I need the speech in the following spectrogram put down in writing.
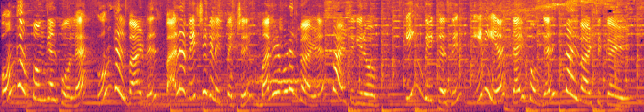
பொங்கல் பொங்கல் போல உங்கள் வாழ்வில் பல வெற்றிகளை பெற்று மகிழ்வுடன் வாழ வாழ்த்துகிறோம். கிங் பேக்கர்ஸின் இனிய தை பொங்கல் நல்வாழ்த்துக்கள்.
